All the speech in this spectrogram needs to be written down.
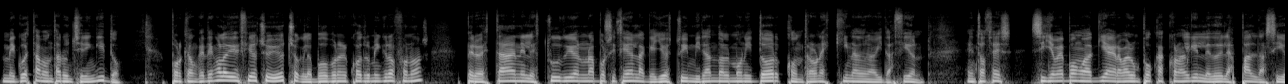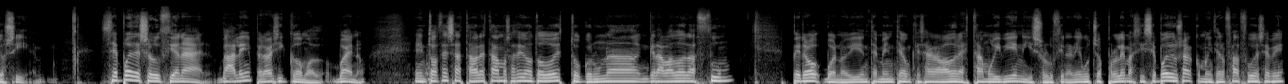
me cuesta montar un chiringuito, porque aunque tengo la 18 y 8 que le puedo poner cuatro micrófonos, pero está en el estudio en una posición en la que yo estoy mirando al monitor contra una esquina de una habitación. Entonces, si yo me pongo aquí a grabar un podcast con alguien, le doy la espalda sí o sí se puede solucionar, ¿vale? Pero es incómodo. Bueno, entonces hasta ahora estábamos haciendo todo esto con una grabadora Zoom pero bueno, evidentemente, aunque esa grabadora está muy bien y solucionaría muchos problemas y se puede usar como interfaz USB,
